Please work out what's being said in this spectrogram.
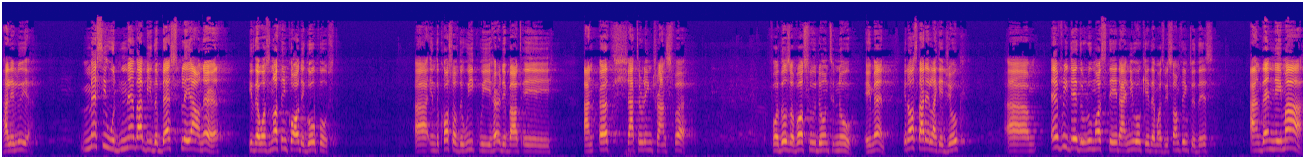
Hallelujah. Messi would never be the best player on earth if there was nothing called a goalpost. Uh, in the course of the week, we heard about a, an earth shattering transfer. For those of us who don't know, amen. It all started like a joke. Um, every day the rumor stayed, I knew, okay, there must be something to this. And then Neymar.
